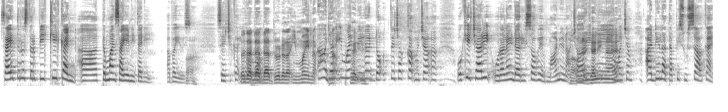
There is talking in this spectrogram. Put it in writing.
Saya terus terfikirkan uh, teman saya ni tadi Abayus uh-huh. Saya cakap dah, dah, dah, dah, terus dalam iman nak Ah, dalam iman bila doktor cakap macam ah, okey cari orang lain dah risau eh, mana nak Ah, cari, nak cari ni nak, eh? macam adalah tapi susah kan.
